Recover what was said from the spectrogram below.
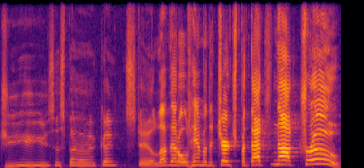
Jesus back and still. Love that old hymn of the church, but that's not true.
